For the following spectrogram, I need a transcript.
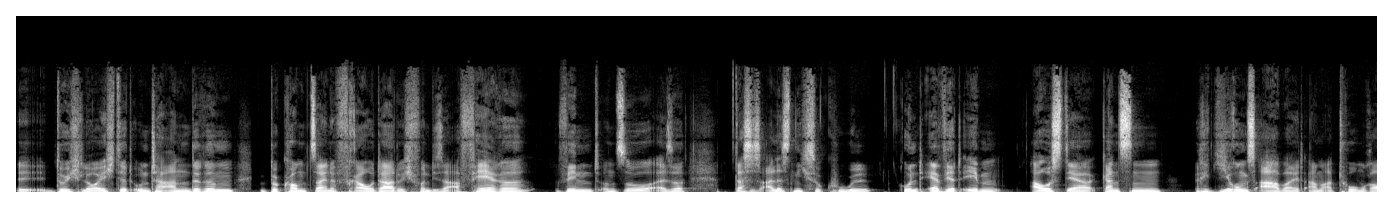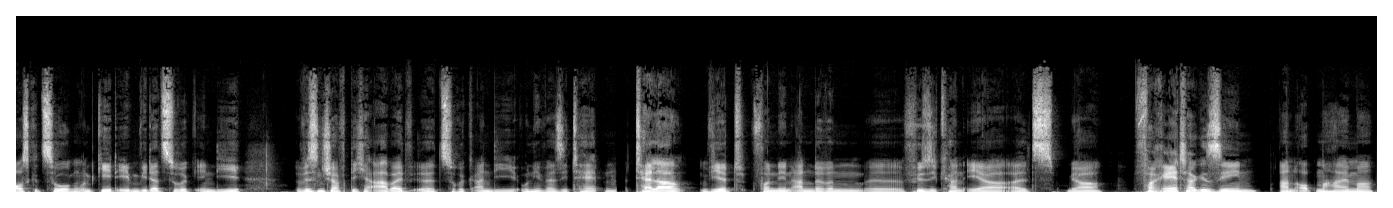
äh, durchleuchtet. Unter anderem bekommt seine Frau dadurch von dieser Affäre Wind und so. Also das ist alles nicht so cool. Und er wird eben aus der ganzen Regierungsarbeit am Atom rausgezogen und geht eben wieder zurück in die wissenschaftliche Arbeit, äh, zurück an die Universitäten. Teller wird von den anderen äh, Physikern eher als ja, Verräter gesehen an Oppenheimer,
